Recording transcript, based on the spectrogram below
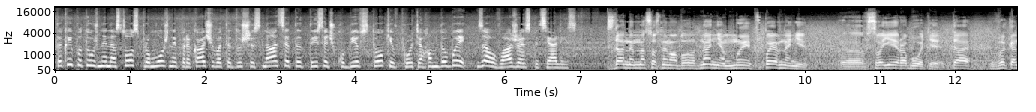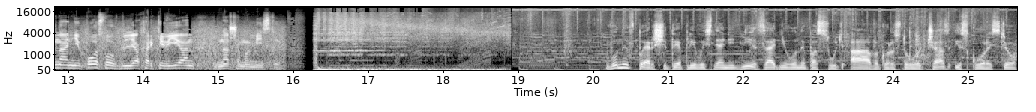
Такий потужний насос спроможний перекачувати до 16 тисяч кубів стоків протягом доби, зауважує спеціаліст. З даним насосним обладнанням ми впевнені е, в своїй роботі та виконанні послуг для харків'ян в нашому місті. Вони в перші теплі весняні дні заднього не пасуть, а використовують час із користю,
